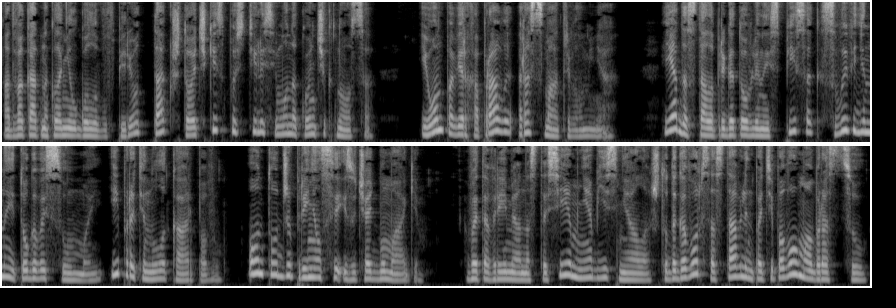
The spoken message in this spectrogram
Адвокат наклонил голову вперед так, что очки спустились ему на кончик носа, и он поверх оправы рассматривал меня. Я достала приготовленный список с выведенной итоговой суммой и протянула Карпову. Он тут же принялся изучать бумаги. В это время Анастасия мне объясняла, что договор составлен по типовому образцу,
